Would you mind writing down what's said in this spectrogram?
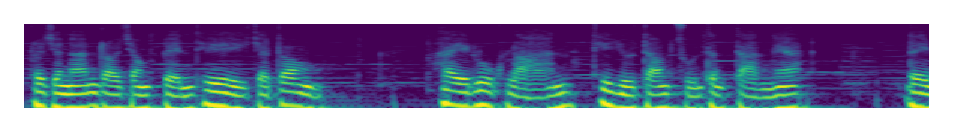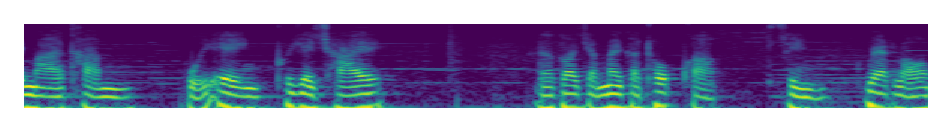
เพราะฉะนั้นเราจำเป็นที่จะต้องให้ลูกหลานที่อยู่ตามศูนย์ต่างๆเนี้ยได้มาทำปุ๋ยเองเพื่อจะใช้ แล้วก็จะไม่กระทบกับสิ่งแวดล้อม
